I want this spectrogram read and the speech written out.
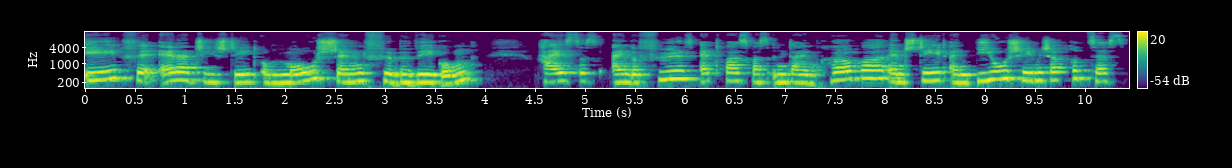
E für Energy steht und Motion für Bewegung, heißt es, ein Gefühl ist etwas, was in deinem Körper entsteht, ein biochemischer Prozess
